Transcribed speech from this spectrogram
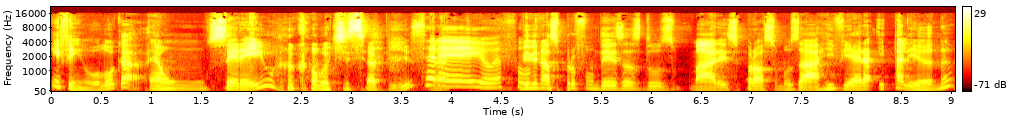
Enfim, o Luca é um sereio, como disse a Bis. né? Sereio, é fofo. Vive nas profundezas dos mares próximos à Riviera Italiana,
